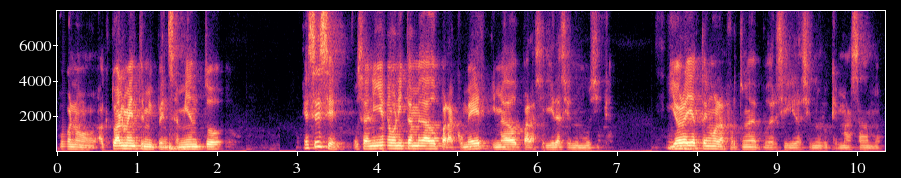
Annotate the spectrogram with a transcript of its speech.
bueno, actualmente mi pensamiento es ese. O sea, Niña Bonita me ha dado para comer y me ha dado para seguir haciendo música. Y ahora ya tengo la fortuna de poder seguir haciendo lo que más amo.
